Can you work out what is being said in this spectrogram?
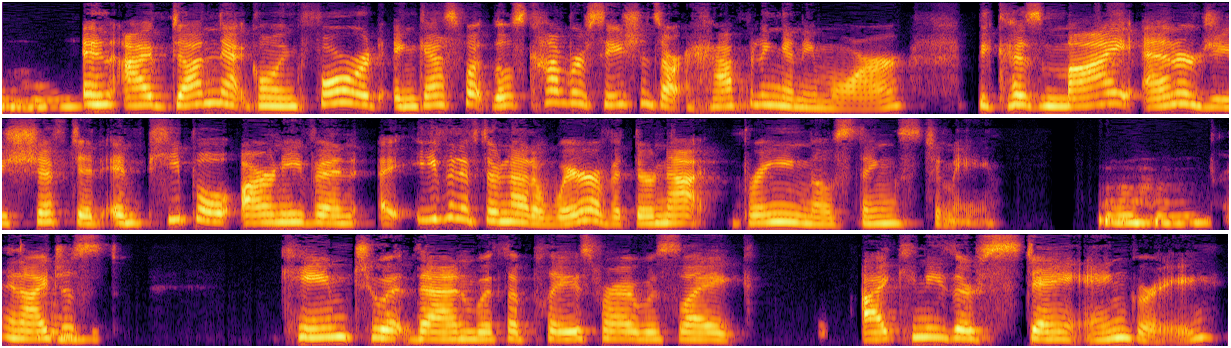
mm-hmm. and i've done that going forward and guess what those conversations aren't happening anymore because my energy shifted and people aren't even even if they're not aware of it they're not bringing those things to me mm-hmm. and i mm-hmm. just came to it then with a place where I was like, I can either stay angry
